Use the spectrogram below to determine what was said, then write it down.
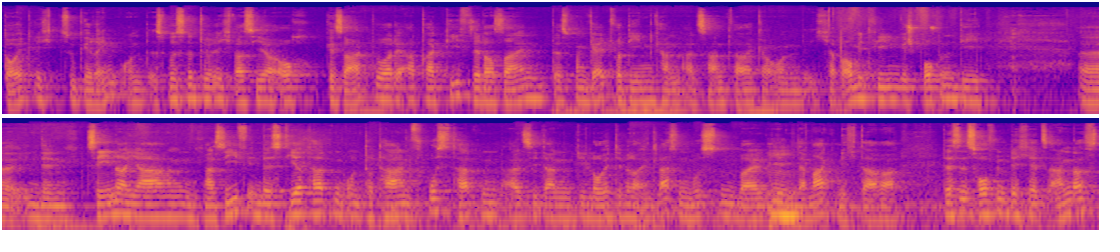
deutlich zu gering. Und es muss natürlich, was hier auch gesagt wurde, attraktiv wieder sein, dass man Geld verdienen kann als Handwerker. Und ich habe auch mit vielen gesprochen, die äh, in den Zehnerjahren massiv investiert hatten und totalen Frust hatten, als sie dann die Leute wieder entlassen mussten, weil mhm. eben der Markt nicht da war. Das ist hoffentlich jetzt anders.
